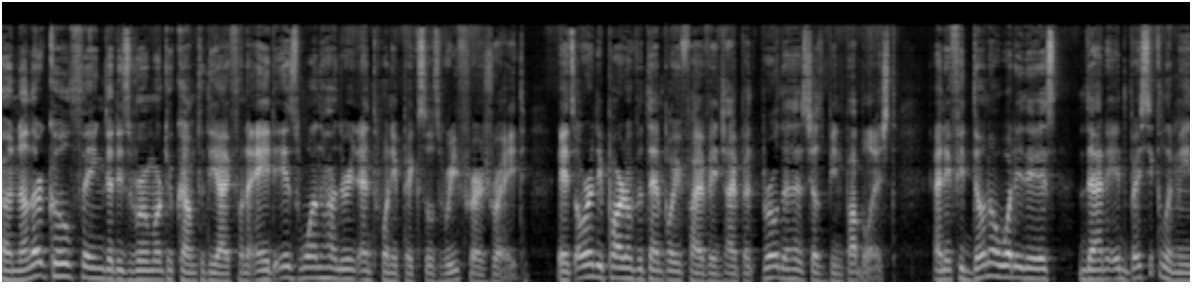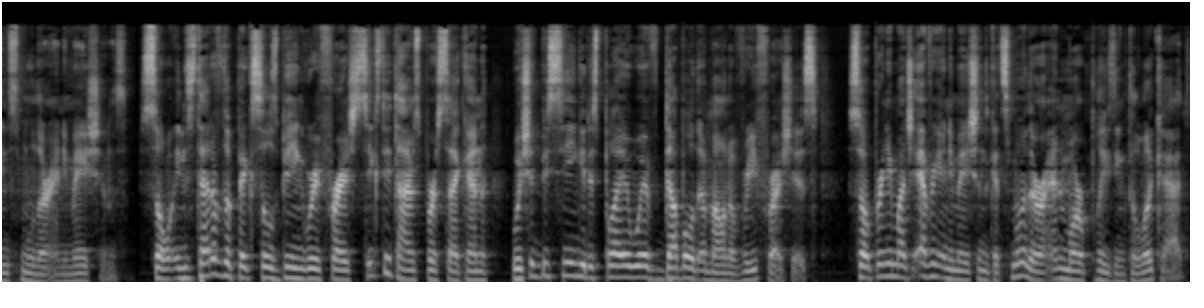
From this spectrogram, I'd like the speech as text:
Another cool thing that is rumored to come to the iPhone 8 is 120 pixels refresh rate. It's already part of the 10.5 inch iPad Pro that has just been published and if you don't know what it is, then it basically means smoother animations. So instead of the pixels being refreshed 60 times per second, we should be seeing a display with doubled amount of refreshes. So pretty much every animation gets smoother and more pleasing to look at.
